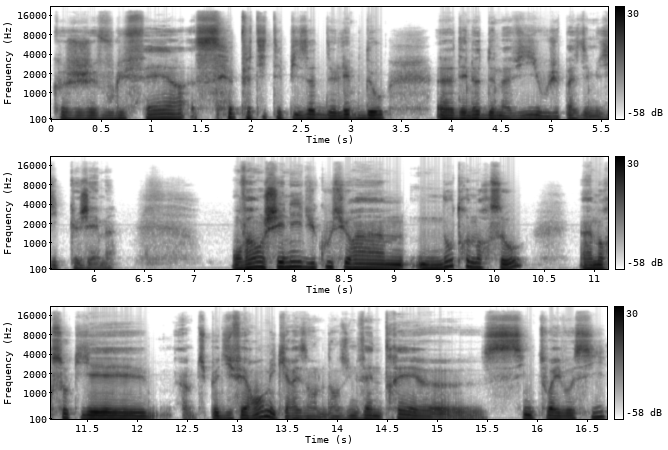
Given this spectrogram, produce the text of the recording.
que j'ai voulu faire ce petit épisode de l'hebdo euh, des notes de ma vie où je passe des musiques que j'aime. On va enchaîner du coup sur un autre morceau un morceau qui est un petit peu différent, mais qui reste dans, une veine très euh, synthwave aussi,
